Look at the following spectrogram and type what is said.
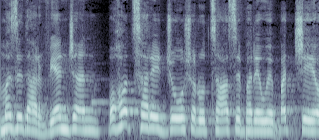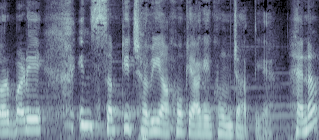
मज़ेदार व्यंजन, बहुत सारे जोश और उत्साह से भरे हुए बच्चे और बड़े, इन सब की छवि आँखों के आगे घूम जाती है। है ना?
